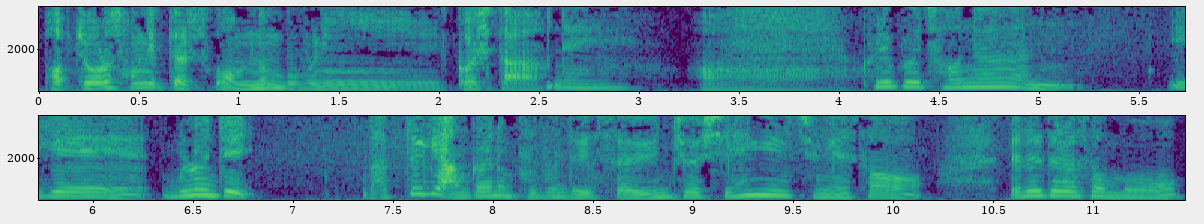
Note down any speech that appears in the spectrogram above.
법적으로 성립될 수가 없는 부분일 것이다. 네. 아, 그리고 저는 이게 물론 이제 납득이 안 가는 부분도 있어요. 윤지호 씨 행위 중에서 예를 들어서 뭐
